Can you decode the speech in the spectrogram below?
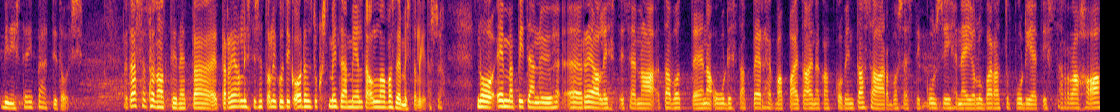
ministeri päätti toisin. No tässä sanottiin, että, että realistiset oli kuitenkin odotukset. Mitä mieltä ollaan vasemmistoliitossa? No en mä pitänyt realistisena tavoitteena uudistaa perhevapaita ainakaan kovin tasa-arvoisesti, kun siihen ei ollut varattu budjetissa rahaa.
